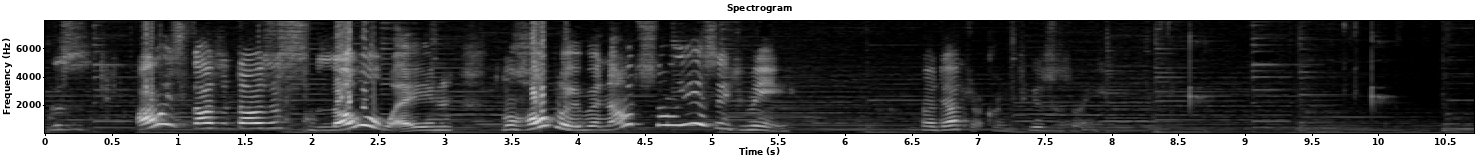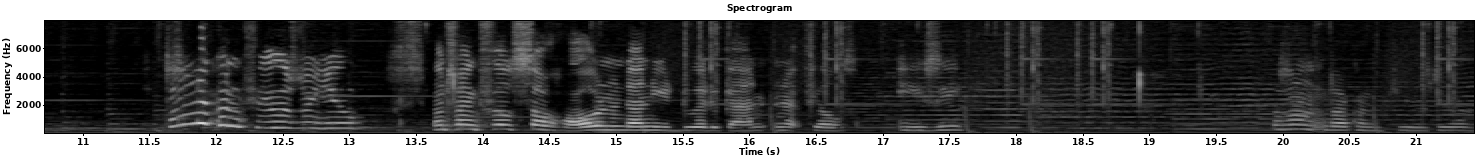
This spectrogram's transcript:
Because I always thought that that was a slower way and more hard way, but now it's so easy to me. Oh, that's what confuses me. Doesn't it confuse you when something feels so hard and then you do it again and it feels easy? Doesn't that confuse you?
